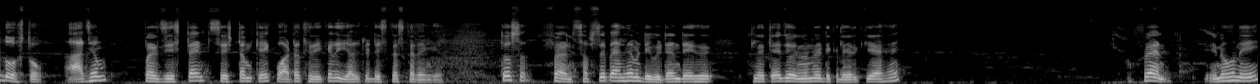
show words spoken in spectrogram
दोस्तों, आज हम परसिस्टेंट सिस्टम के क्वार्टर थ्री के रिज़ल्ट डिस्कस करेंगे। तो फ्रेंड सबसे पहले हम डिविडेंड देख लेते हैं जो इन्होंने डिक्लेयर किया है। फ्रेंड इन्होंने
